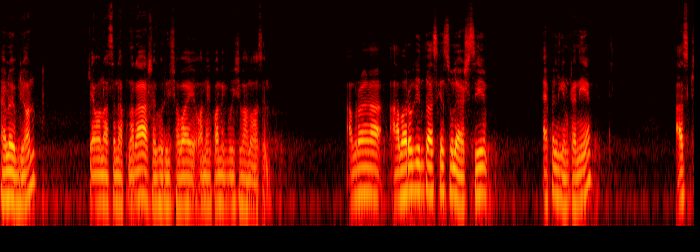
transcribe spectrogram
হ্যালো এভরিওয়ান কেমন আছেন আপনারা? আশা করি সবাই অনেক অনেক বেশি ভালো আছেন। আমরা আবারও কিন্তু আজকে চলে আসছি অ্যাপেল গেমটা নিয়ে। আজকে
